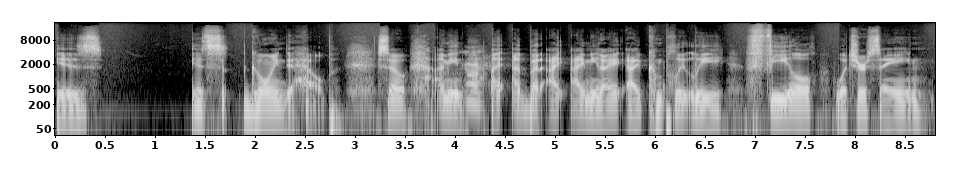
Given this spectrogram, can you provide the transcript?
is is going to help. So, I mean, I, I, but I, I mean, I, I completely feel what you're saying,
